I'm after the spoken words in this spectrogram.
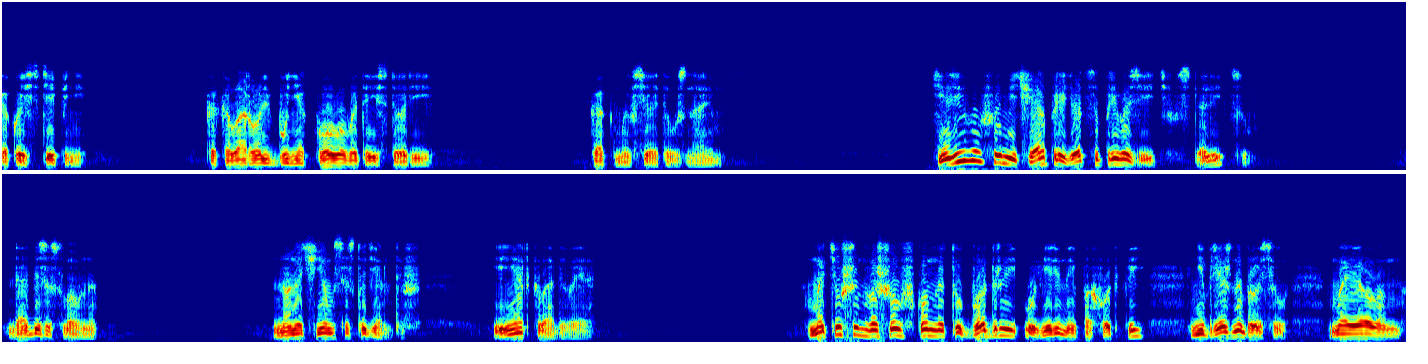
какой степени, какова роль Бунякова в этой истории, как мы все это узнаем. Кирилла Фомича придется привозить в столицу. Да, безусловно. Но начнем со студентов, и не откладывая. Матюшин вошел в комнату бодрой, уверенной походкой, небрежно бросил «Мое вам...»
